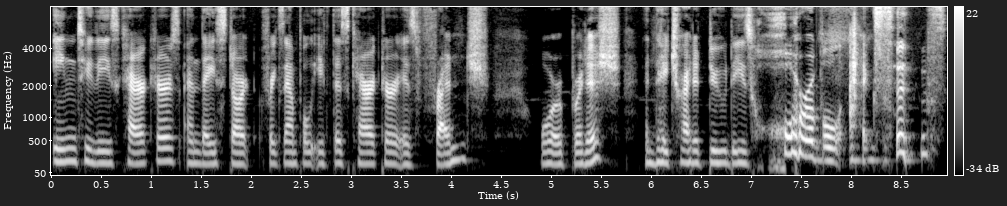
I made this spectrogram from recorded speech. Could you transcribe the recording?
into these characters and they start, for example, if this character is French or British and they try to do these horrible accents.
